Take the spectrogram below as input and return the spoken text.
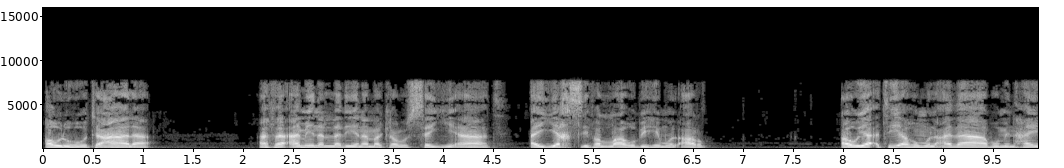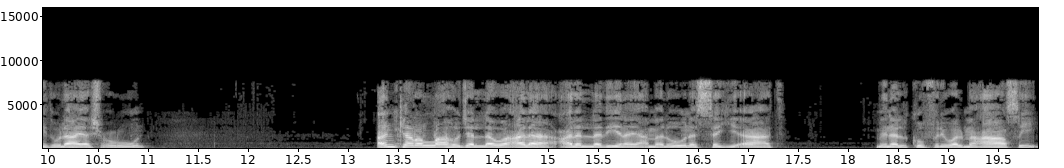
قوله تعالى أفأمن الذين مكروا السيئات أن يخسف الله بهم الأرض أو يأتيهم العذاب من حيث لا يشعرون؟ أنكر الله جل وعلا على الذين يعملون السيئات من الكفر والمعاصي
